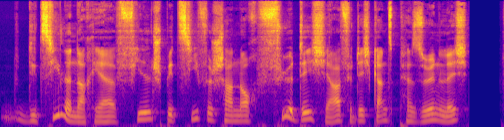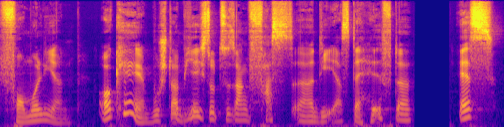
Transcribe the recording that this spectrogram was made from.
die Ziele nachher viel spezifischer noch für dich, ja, für dich ganz persönlich formulieren. Okay, buchstabiere ich sozusagen fast äh, die erste Hälfte. S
